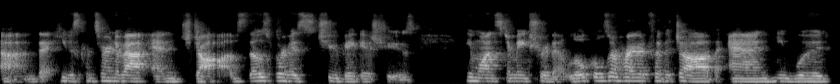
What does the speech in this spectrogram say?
um, that he was concerned about, and jobs. Those were his two big issues. He wants to make sure that locals are hired for the job, and he would,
